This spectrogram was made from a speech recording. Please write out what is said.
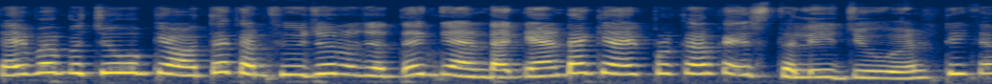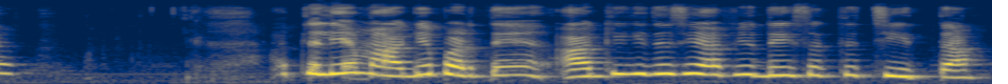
कई बार बच्चों को क्या होता है? कन्फ्यूज़न हो जाता है। गेंडा गेंडा क्या एक प्रकार का स्थलीय जीव है, ठीक है? अब चलिए हम आगे पढ़ते हैं। आगे की जैसे आप ये देख सकते हैं, चीता।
